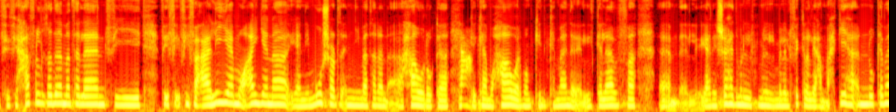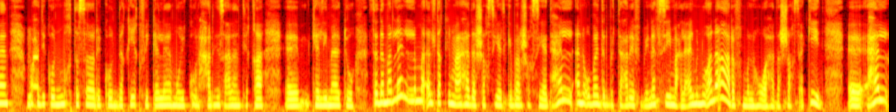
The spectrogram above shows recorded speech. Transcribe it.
في في حفل غداء مثلا في في في, في فعالية معينة. يعني مو شرط أني مثلا احاوره نعم. كمحاور ممكن كمان الكلام. ف يعني شاهد من من الفكرة اللي عم أحكيها أنه كمان واحد يكون مختصر يكون دقيق في كلامه يكون حريص على انتقاء كلماته. استاذه مارلين لما ألتقي مع هذا الشخصيات كبار شخصيات هل أنا أبادر بالتعريف بنفسي مع العلم إنه أنا أعرف من هو هذا الشخص؟ أكيد. آه، هل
